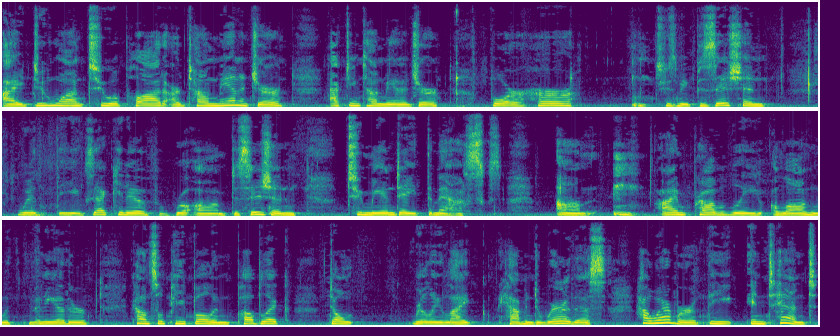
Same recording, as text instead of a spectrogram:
I do want to applaud our town manager, acting town manager, for her, excuse me, position with the executive um, decision to mandate the masks. Um, I'm probably, along with many other council people and public, don't really like having to wear this. However, the intent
